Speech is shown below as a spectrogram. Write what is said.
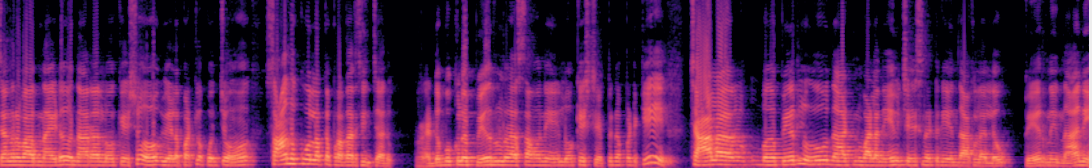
చంద్రబాబు నాయుడు నారా లోకేష్ వీళ్ళ పట్ల కొంచెం సానుకూలత ప్రదర్శించారు. రెడ్ బుక్లో పేర్లు రాస్తామని లోకేష్ చెప్పినప్పటికీ చాలా పేర్లు నాటిని వాళ్ళని ఏమి చేసినట్టుగా ఏం దాఖలాలు లేవు. పేరుని నాని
